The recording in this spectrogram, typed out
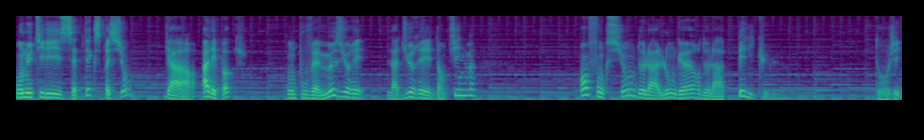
On utilise cette expression car à l'époque, on pouvait mesurer la durée d'un film en fonction de la longueur de la pellicule. 当時、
